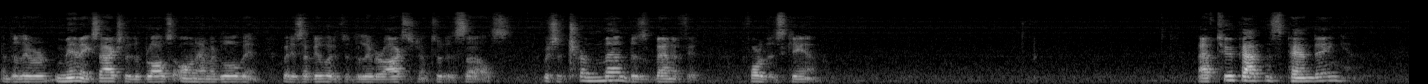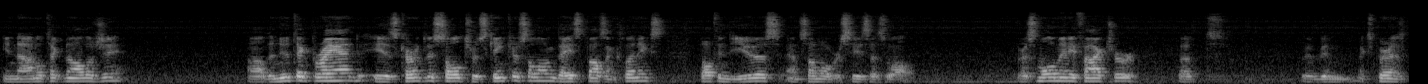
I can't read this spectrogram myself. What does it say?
and deliver mimics actually the blood's own hemoglobin with its ability to deliver oxygen to the cells which is a tremendous benefit for the skin I have two patents pending in nanotechnology. Uh, the Knutek brand is currently sold through skincare salon, day spas, and clinics, both in the US and some overseas as well. We're a small manufacturer, but we've been experiencing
